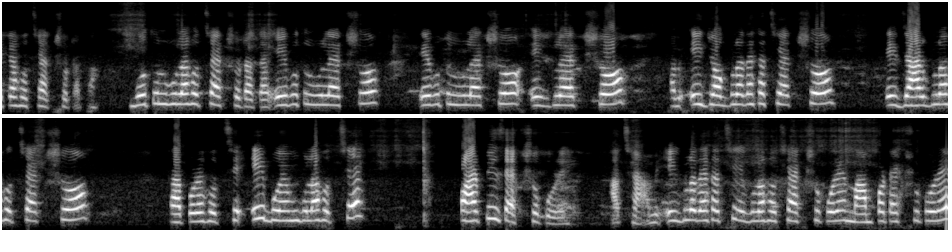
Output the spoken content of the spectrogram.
এটা হচ্ছে একশো টাকা। বোতলগুলা হচ্ছে একশো টাকা। এই বোতলগুলো একশো, এই বোতলগুলো একশো, এইগুলো একশো এই জগগুলো দেখাচ্ছি একশো, এই জারগুলো হচ্ছে একশো, তারপরে হচ্ছে এই বয়ামগুলা হচ্ছে পার পিস একশো করে। আচ্ছা আমি এইগুলো দেখাচ্ছি, এগুলো হচ্ছে একশো করে, মামপট একশো করে,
